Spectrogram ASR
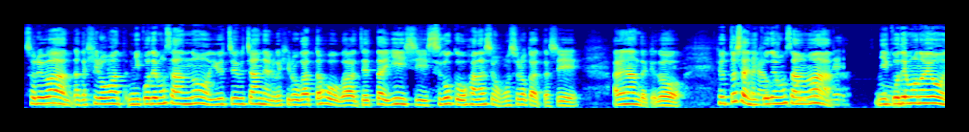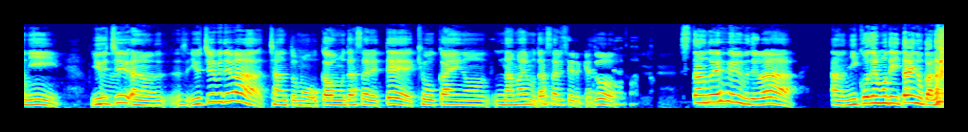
それは、なんか広まっ、ニコデモさんの YouTube チャンネルが広がった方が絶対いいし、すごくお話も面白かったし、あれなんだけど、ひょっとしたらニコデモさんは、ねニコデモのように、YouTube、あの、YouTube ではちゃんともうお顔も出されて、教会の名前も出されてるけど、スタンド FM では、あの、ニコデモでいたいのかなと。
